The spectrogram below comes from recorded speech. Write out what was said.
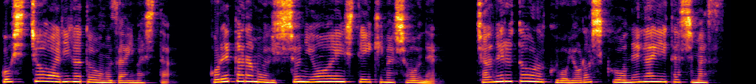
ご視聴ありがとうございました。これからも一緒に応援していきましょうね。チャンネル登録をよろしくお願いいたします。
